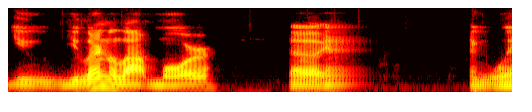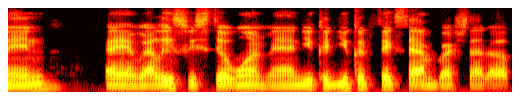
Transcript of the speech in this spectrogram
you you learn a lot more uh you win. Hey, at least we still won, man. You could you could fix that and brush that up.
